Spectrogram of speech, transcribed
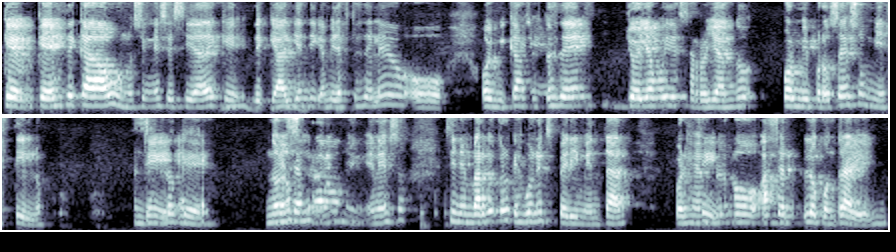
que, que, es de cada uno, sin necesidad de que, de que alguien diga, mira, esto es de Leo, o, o en mi caso, esto es de él. Yo ya voy desarrollando por mi proceso mi estilo. Entonces creo que no nos centramos en, en, eso. Sin embargo, creo que es bueno experimentar. Por ejemplo, hacer lo contrario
